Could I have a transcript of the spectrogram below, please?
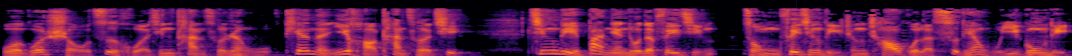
我国首次火星探测任务“天问一号”探测器经历半年多的飞行，总飞行里程超过了四点五亿公里，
